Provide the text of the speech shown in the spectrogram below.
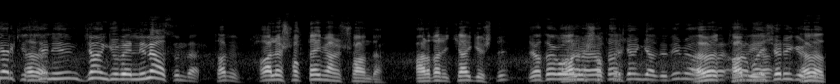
Yeter ki evet. senin can güvenliğini alsınlar. Tabii. Hala şoktayım yani şu anda. Aradan iki ay geçti. Yatak Vallahi odana şokta- yatarken geldi değil mi? evet araba, tabii araba ya. içeri girdi. Evet.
